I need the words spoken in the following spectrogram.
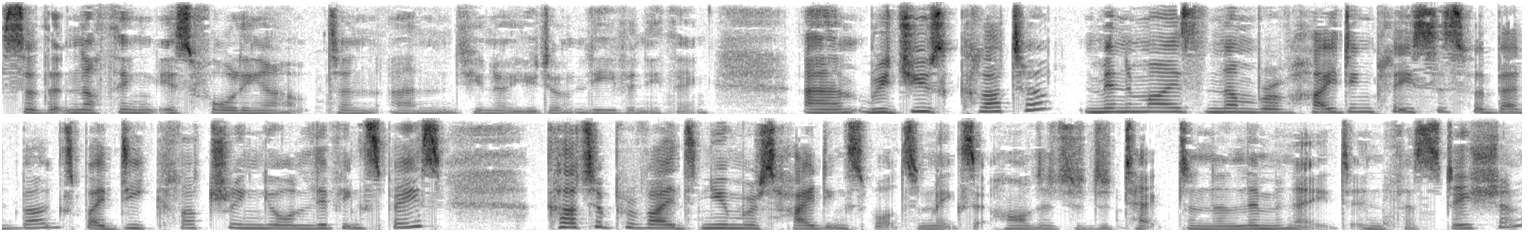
So that nothing is falling out and, and you know you don't leave anything. Um, reduce clutter. Minimize the number of hiding places for bed bugs by decluttering your living space. Clutter provides numerous hiding spots and makes it harder to detect and eliminate infestation.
